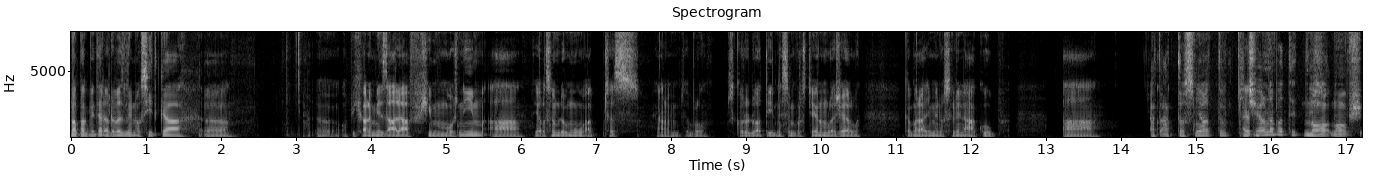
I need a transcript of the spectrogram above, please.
No a pak mi teda dovezli nosítka, uh, uh, opíchali mi záda vším možným a jel jsem domů a přes, já nevím, to bylo skoro dva týdny jsem prostě jenom ležel, kamarádi mi nosili nákup a A to, a to jsi měl tu kyčel, nebo ty? ty No, no vš,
